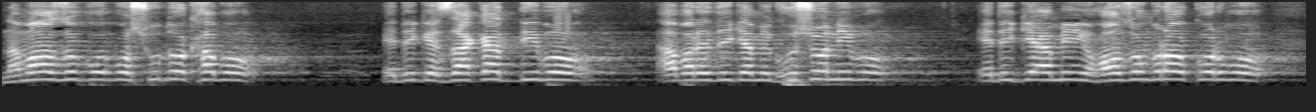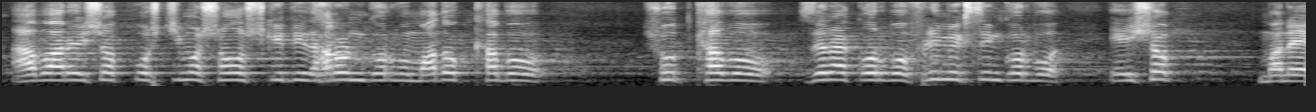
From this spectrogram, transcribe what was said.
নামাজও পড়ব, সুদও খাব। এদিকে জাকাত দিব, আবার এদিকে আমি ঘুষও নিব। এদিকে আমি হজমরাও করব। আবার এইসব পশ্চিমা সংস্কৃতি ধারণ করব, মাদক খাব। সুদ খাব, জেনা করব ফ্রি মিক্সিং করব, এইসব মানে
